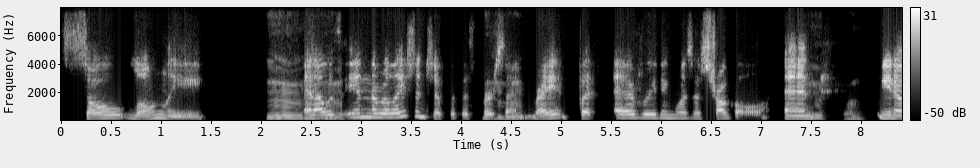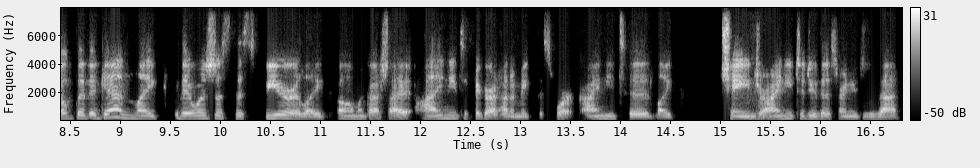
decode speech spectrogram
so lonely. Mm-hmm. And I was mm-hmm. in the relationship with this person, mm-hmm. right? But everything was a struggle. And mm-hmm. you know, but again, like there was just this fear like, oh my gosh, I I need to figure out how to make this work. I need to like change or mm-hmm. I need to do this or I need to do that.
